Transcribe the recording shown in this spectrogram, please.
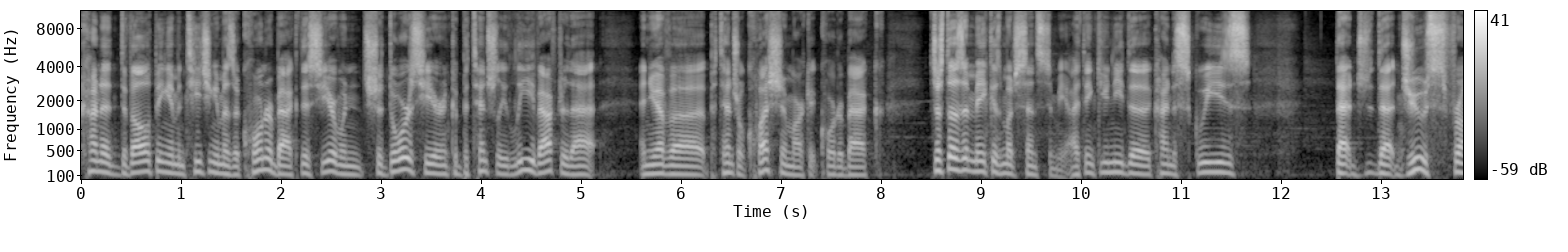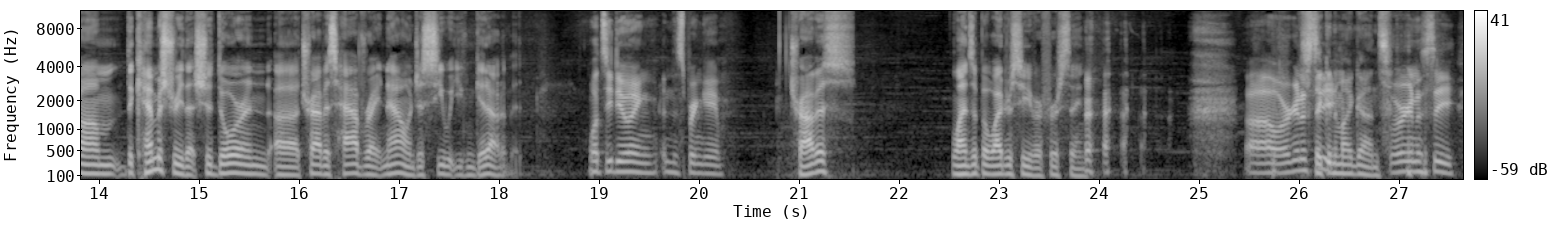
kind of developing him and teaching him as a cornerback this year when Shedeur's here and could potentially leave after that and you have a potential question mark at quarterback just doesn't make as much sense to me. I think you need to kind of squeeze that that juice from the chemistry that Shedeur and uh, Travis have right now and just see what you can get out of it. What's he doing in the spring game? Travis lines up a wide receiver first thing. Uh, we're gonna Sticking see. to my guns. we're gonna see.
